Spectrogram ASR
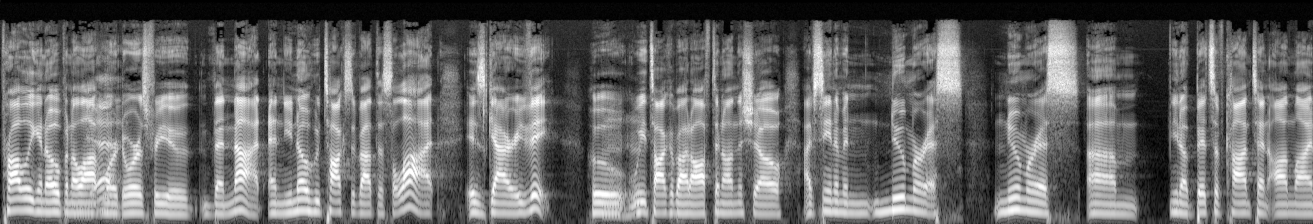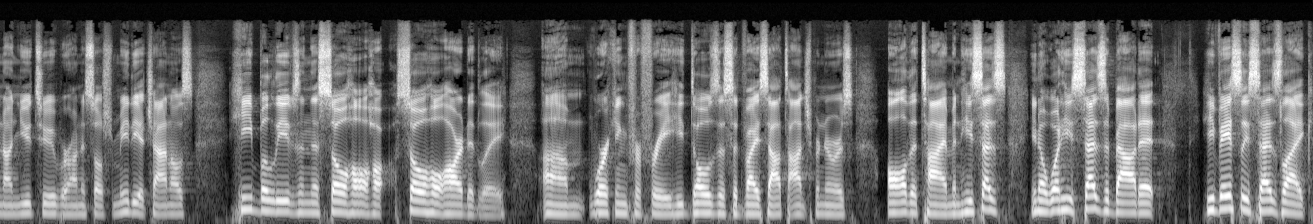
probably going to open a lot yeah. more doors for you than not. And you know who talks about this a lot is Gary Vee, who mm-hmm. we talk about often on the show. I've seen him in numerous numerous um, you know bits of content online on YouTube or on his social media channels. He believes in this so whole, so wholeheartedly, um, working for free. He doles this advice out to entrepreneurs all the time, and he says, you know, what he says about it. He basically says like,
